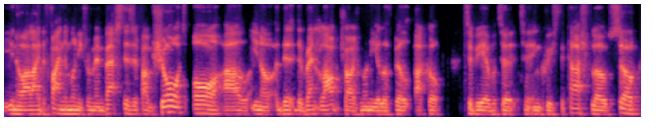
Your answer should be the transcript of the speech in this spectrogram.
you know, I'll either find the money from investors if I'm short, or I'll you know the the rental arbitrage money will have built back up to be able to to increase the cash flow. So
